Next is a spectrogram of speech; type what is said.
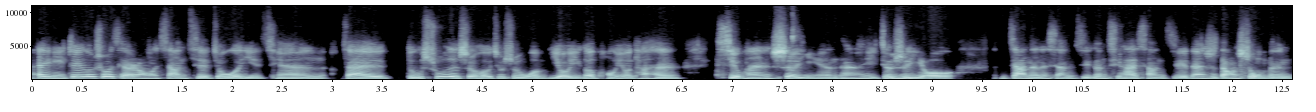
哎，你这个说起来让我想起，就我以前在读书的时候，就是我有一个朋友，他很喜欢摄影，但是就是有。佳能的相机跟其他相机，但是当时我们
